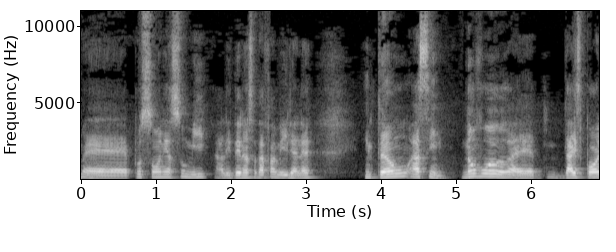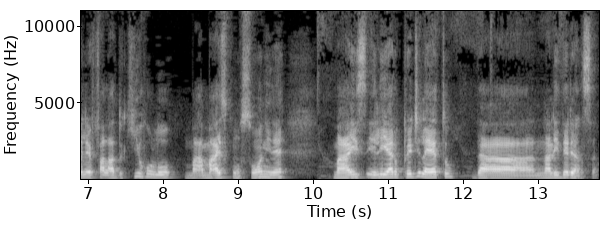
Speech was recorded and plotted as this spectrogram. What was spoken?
é, para o Sony assumir a liderança da família, né? Então, assim, não vou é, dar spoiler, falar do que rolou mais com o Sony, né? Mas ele era o predileto da, na liderança.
